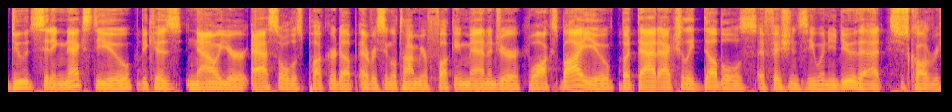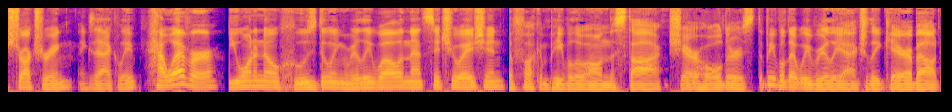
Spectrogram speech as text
dude sitting next to you because now your asshole is puckered up every single time your fucking manager walks by you. But that actually doubles efficiency when you do that. It's just called restructuring. Exactly. However, you want to know who's doing really well in that situation? The fucking people who own the stock, shareholders, the people that we really actually care about.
